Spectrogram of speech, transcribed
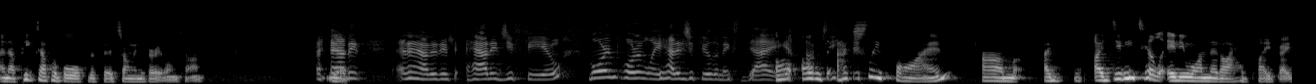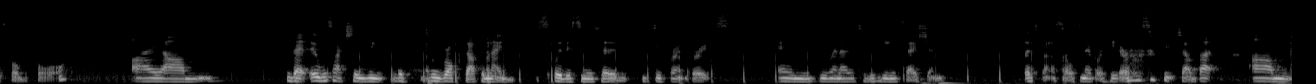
and I picked up a ball for the first time in a very long time. How Yeah. did and how did it, how did you feel? More importantly, how did you feel the next day? I, I was actually fine. Um, I, I didn't tell anyone that I had played baseball before. I um, that it was actually we the, we rocked up and they split us into different groups, and we went over to the hitting station. Let's be honest, I was never a hitter; I was a pitcher. But um,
